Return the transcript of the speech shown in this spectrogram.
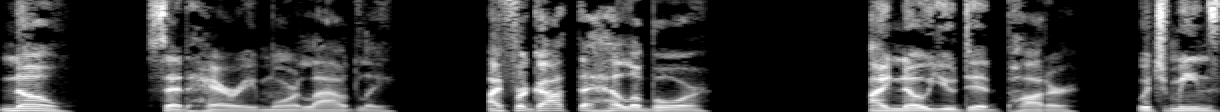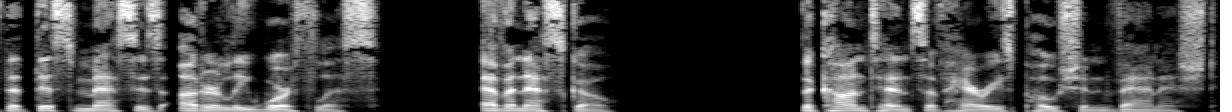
No, said Harry more loudly. I forgot the hellebore. I know you did, Potter, which means that this mess is utterly worthless. Evanesco. The contents of Harry's potion vanished.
